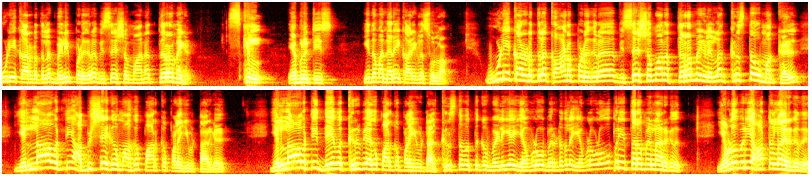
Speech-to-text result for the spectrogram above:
ஊழியக்காரனிடத்தில் வெளிப்படுகிற விசேஷமான திறமைகள். ஸ்கில் எபிலிட்டிஸ் இந்த மாதிரி நிறைய காரியங்களை சொல்லலாம். ஊழியக்காரிடத்தில் காணப்படுகிற விசேஷமான திறமைகள் எல்லாம் கிறிஸ்தவ மக்கள் எல்லாவற்றையும் அபிஷேகமாக பார்க்க பழகிவிட்டார்கள். எல்லாவற்றையும் தேவ கிருபையாக பார்க்க பழகிவிட்டால் கிறிஸ்தவத்துக்கு வெளியே எவ்வளோ பேரிடத்தில் எவ்வளோ எவ்வளோ பெரிய திறமையெல்லாம் இருக்குது. எவ்வளோ பெரிய ஆற்றல்லாம் இருக்குது.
